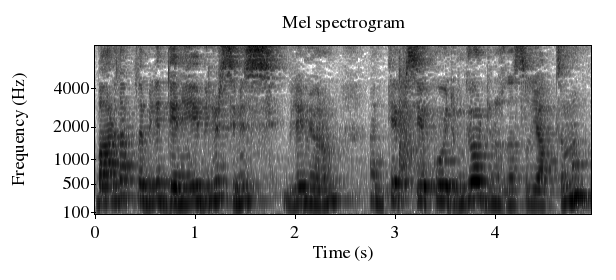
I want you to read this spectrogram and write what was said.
bardakla bile deneyebilirsiniz. Bilemiyorum. Hani tepsiye koydum. Gördünüz nasıl yaptığımı.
